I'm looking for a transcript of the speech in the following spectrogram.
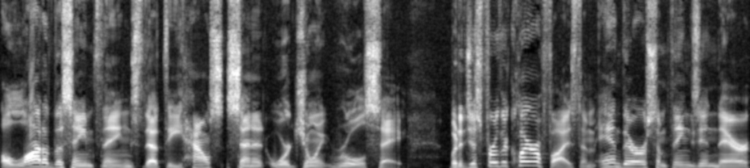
a lot of the same things that the House, Senate, or joint rules say, but it just further clarifies them. And there are some things in there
